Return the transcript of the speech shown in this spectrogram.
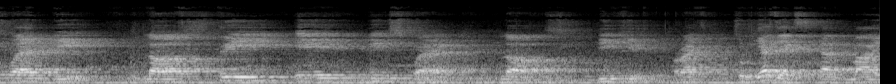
squared b plus 3ab squared plus b cubed. Alright, so here's uh, my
